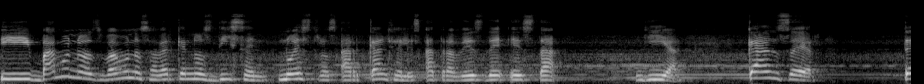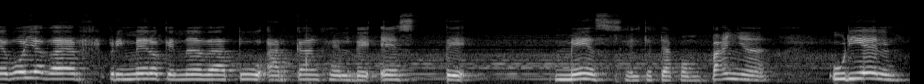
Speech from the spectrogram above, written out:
Y vámonos, vámonos a ver qué nos dicen nuestros arcángeles a través de esta guía. Cáncer, te voy a dar primero que nada tu arcángel de este mes, el que te acompaña. Uriel,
